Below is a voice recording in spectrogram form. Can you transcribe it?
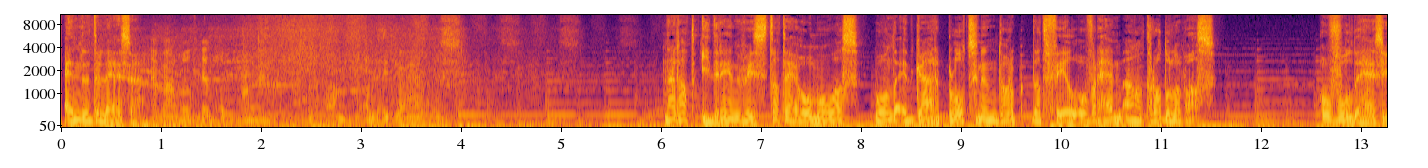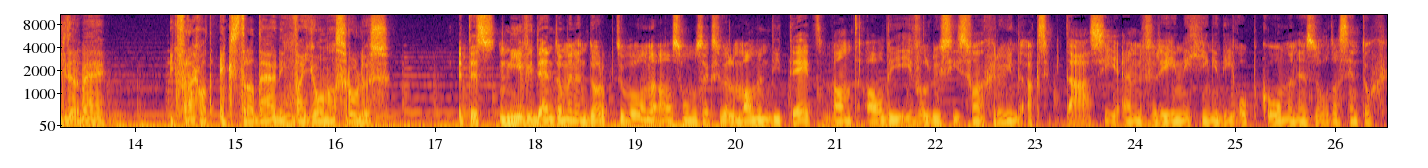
en de Deleuze. En waar wil je het ophangen? Aan de ingang Nadat iedereen wist dat hij homo was, woonde Edgar plots in een dorp dat veel over hem aan het roddelen was. Hoe voelde hij zich daarbij? Ik vraag wat extra duiding van Jonas Roelus. Het is niet evident om in een dorp te wonen als homoseksuele man in die tijd, want al die evoluties van groeiende acceptatie en verenigingen die opkomen en zo, dat zijn toch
